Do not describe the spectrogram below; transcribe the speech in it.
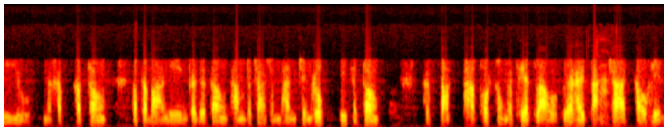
มีอยู่นะครับ ก็ต้องรัฐบาลเองก็จะต้องทำประชาสัมพันธ์เชิงรุกที่จะต้อง ตัดภาพพจน์ของประเทศเราเพื่อให้ต่างชาติเขาเห็น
